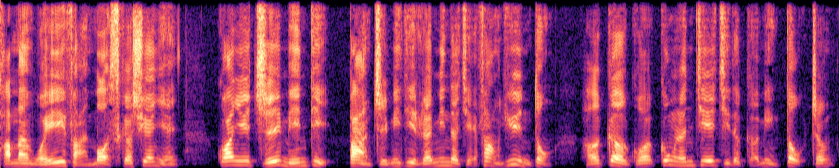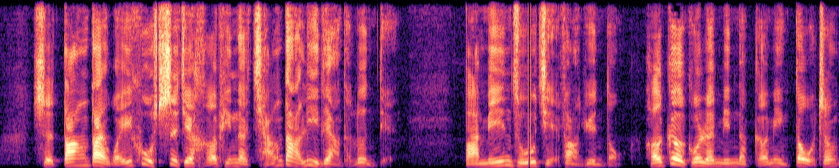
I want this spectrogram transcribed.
他们违反莫斯科宣言关于殖民地、半殖民地人民的解放运动和各国工人阶级的革命斗争。是当代维护世界和平的强大力量的论点，把民族解放运动和各国人民的革命斗争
